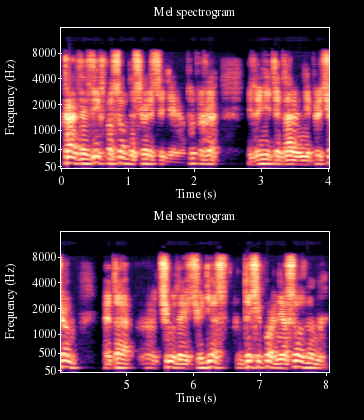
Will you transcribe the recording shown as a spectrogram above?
каждая из них способность вырастить дерево. Тут уже, извините, Дарвин ни при чем. Это чудо и чудес до сих пор не осознанно,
